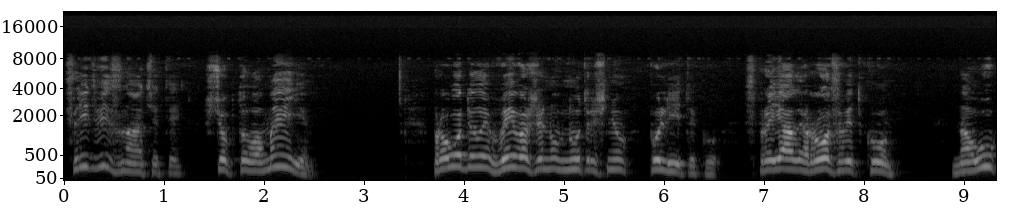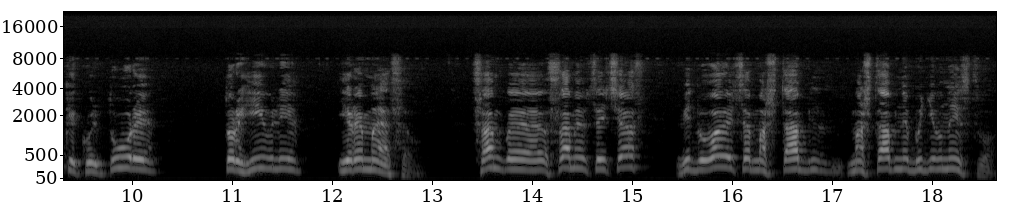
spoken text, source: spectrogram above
Слід відзначити, що Птоломеї проводили виважену внутрішню політику, сприяли розвитку науки, культури, торгівлі і ремесел. Сам, Саме в цей час відбувається масштаб, масштабне будівництво.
